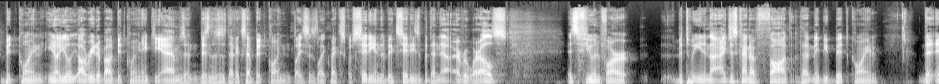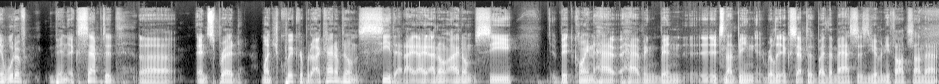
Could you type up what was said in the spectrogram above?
Bitcoin, you know, you'll I'll read about Bitcoin ATMs and businesses that accept Bitcoin in places like Mexico City and the big cities, but then everywhere else, it's few and far between. And I just kind of thought that maybe Bitcoin that it would have been accepted uh, and spread much quicker, but I kind of don't see that. I, I, I don't I don't see Bitcoin ha- having been it's not being really accepted by the masses. Do you have any thoughts on that?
